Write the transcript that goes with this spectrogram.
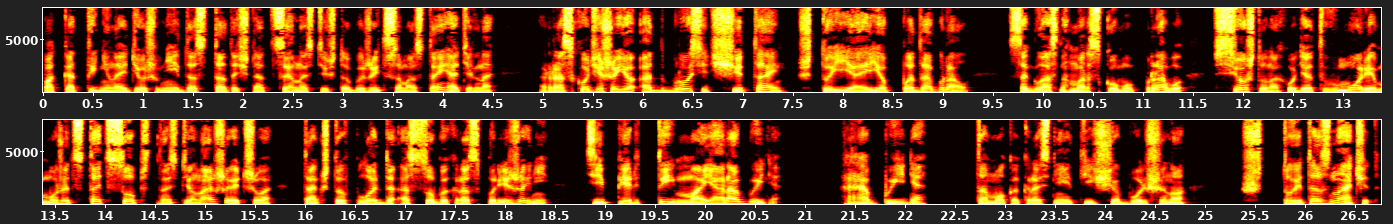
пока ты не найдешь в ней достаточно ценности, чтобы жить самостоятельно. Раз хочешь ее отбросить, считай, что я ее подобрал. Согласно морскому праву, все, что находят в море, может стать собственностью нашедшего, так что вплоть до особых распоряжений теперь ты моя рабыня». «Рабыня?» Тамока краснеет еще больше, но... «Что это значит?»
